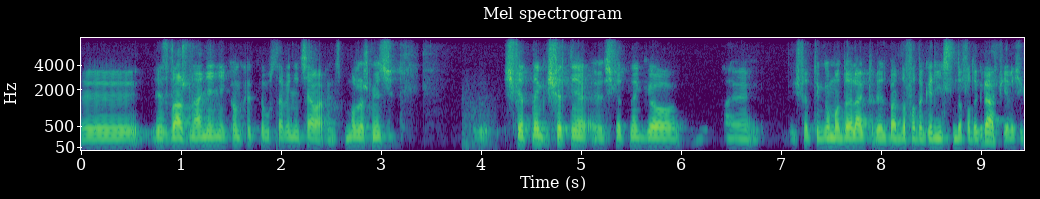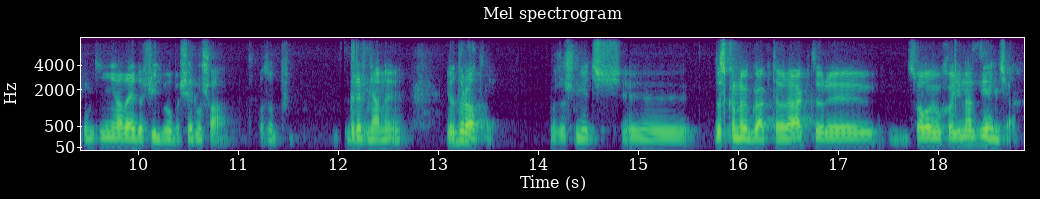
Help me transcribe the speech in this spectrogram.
y, jest ważny, a nie, nie konkretne ustawienie ciała. Więc możesz mieć świetnego, świetnie, świetnego świetnego modela, który jest bardzo fotogeniczny do fotografii, ale się kompletnie nie nadaje do filmu, bo się rusza w sposób drewniany i odwrotnie. Możesz mieć yy, doskonałego aktora, który słabo wychodzi na zdjęciach.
